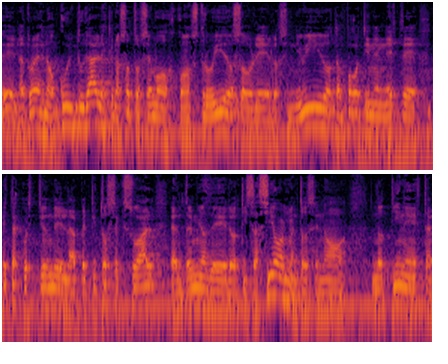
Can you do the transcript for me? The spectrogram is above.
eh, naturales no, culturales que nosotros hemos construido sobre los individuos, tampoco tienen este esta cuestión del apetito sexual en términos de erotización, entonces no, no tiene esta,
